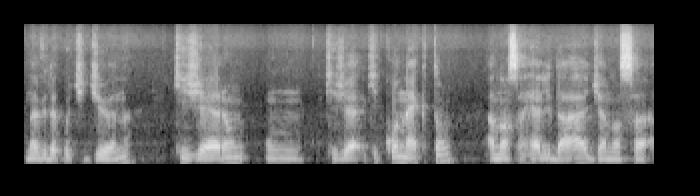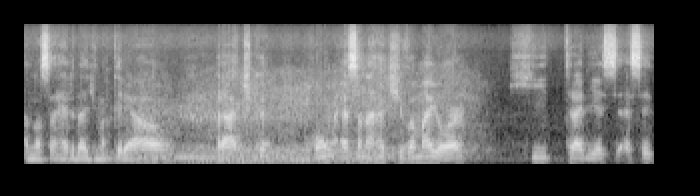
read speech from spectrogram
na vida cotidiana que geram um que, ger, que conectam a nossa realidade, a nossa, a nossa realidade material, prática, com essa narrativa maior que traria essa,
